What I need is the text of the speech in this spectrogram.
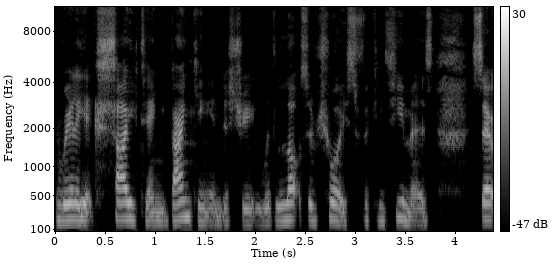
really exciting banking industry with lots of choice for consumers so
